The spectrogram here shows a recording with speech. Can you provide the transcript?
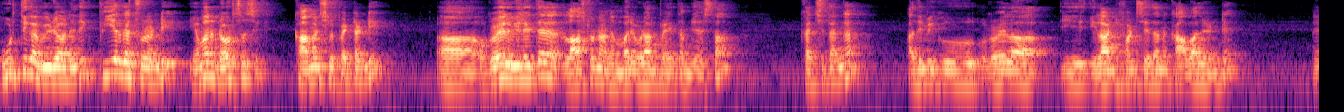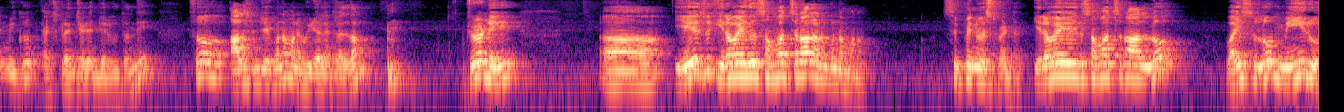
పూర్తిగా వీడియో అనేది క్లియర్గా చూడండి. ఏమైనా డౌట్స్ వచ్చి కామెంట్స్లో పెట్టండి. ఒకవేళ వీలైతే లాస్ట్లో నా నెంబర్ ఇవ్వడానికి ప్రయత్నం చేస్తా. ఖచ్చితంగా అది మీకు ఒకవేళ ఈ ఇలాంటి ఫండ్స్ ఏదైనా కావాలి అంటే నేను మీకు ఎక్స్ప్లెయిన్ చేయడం జరుగుతుంది. సో ఆలస్యం చేయకుండా మన వీడియోలోకి వెళ్దాం. చూడండి ఏజ్ ఇరవై ఐదు సంవత్సరాలు అనుకున్నాం మనం. SIP investment. ఇరవై ఐదు సంవత్సరాల్లో వయసులో మీరు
